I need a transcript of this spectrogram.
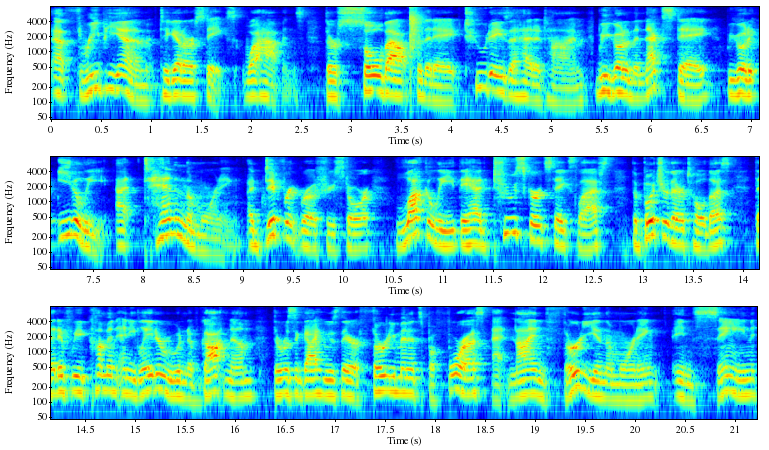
at 3 p.m. to get our steaks. What happens? They're sold out for the day, two days ahead of time. We go to the next day, we go to Eataly at 10 in the morning, a different grocery store. Luckily, they had two skirt steaks left. The butcher there told us that if we had come in any later, we wouldn't have gotten them. There was a guy who was there 30 minutes before us at 9:30 in the morning, insane,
